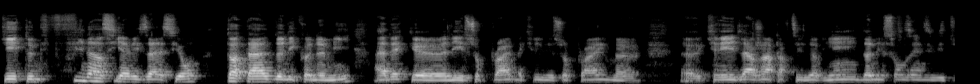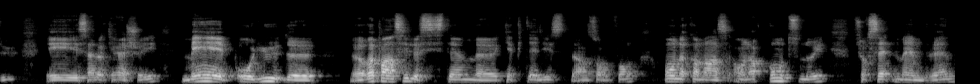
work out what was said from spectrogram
qui est une financiarisation totale de l'économie avec euh, les subprimes, la crise des subprimes, euh, euh, créer de l'argent à partir de rien, donner ça aux individus, et ça l'a craché. Mais au lieu de repenser le système capitaliste dans son fond, on a commencé, on a continué sur cette même veine,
